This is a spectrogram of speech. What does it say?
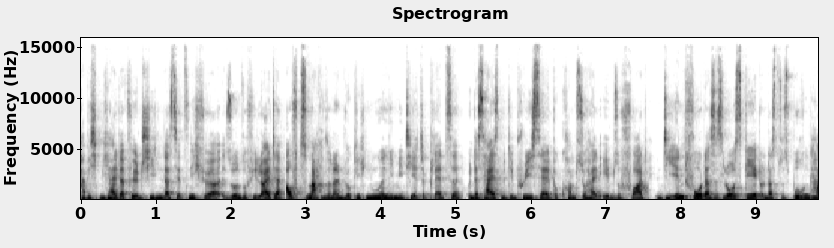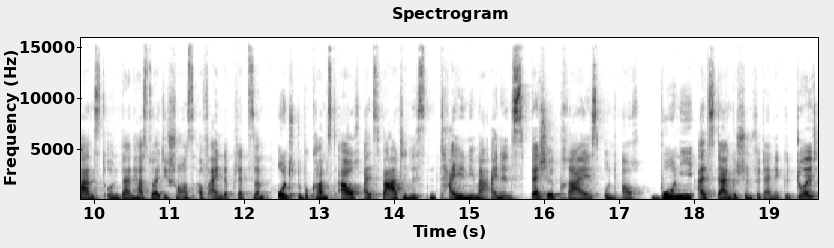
habe ich mich halt dafür entschieden, das jetzt nicht für so und so viele Leute aufzumachen, sondern wirklich nur limitierte Plätze. Und das heißt, mit dem Pre-Sale bekommst du halt eben sofort die Info, dass es losgeht und dass du es buchen kannst und dann hast du halt die Chance auf einen der Plätze. Und du bekommst auch als Wartelisten-Teilnehmer einen Special-Preis und auch Boni als Dankeschön für deine Geduld.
